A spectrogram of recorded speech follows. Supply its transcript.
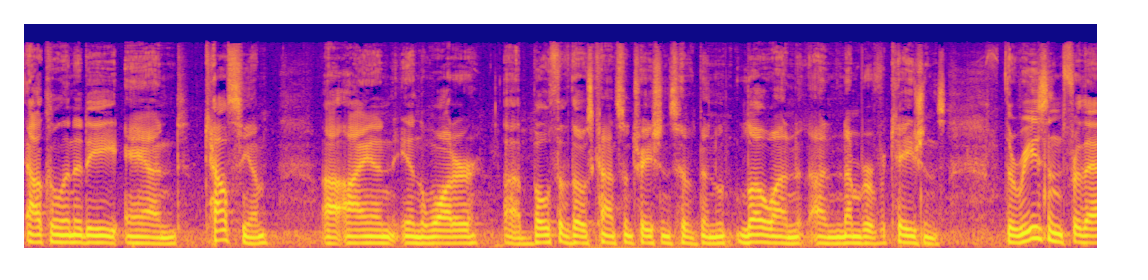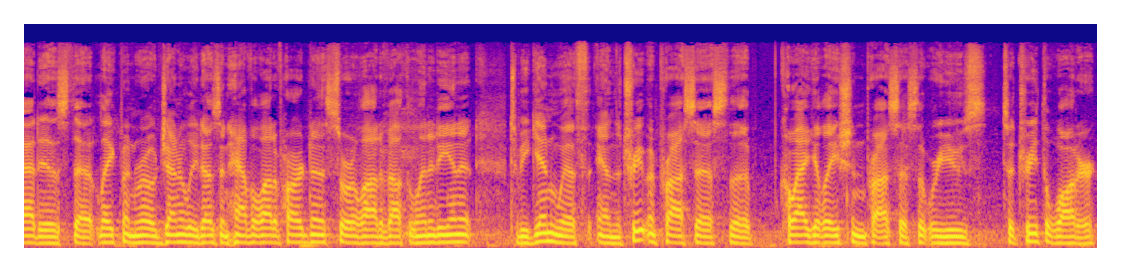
alkalinity and calcium uh, ion in the water. Uh, both of those concentrations have been low on, on a number of occasions. The reason for that is that Lake Monroe generally doesn't have a lot of hardness or a lot of alkalinity in it to begin with, and the treatment process, the coagulation process that we use to treat the water,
